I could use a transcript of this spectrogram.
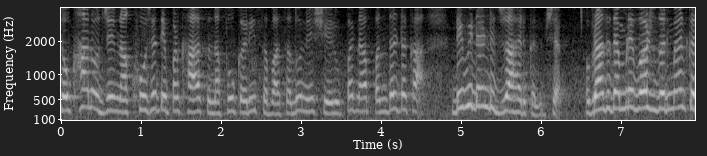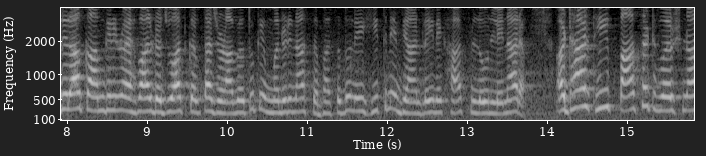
ચોખાનો જે નફો છે તે પણ ખાસ નફો કરી સભાસદોને શેર ઉપરના પંદર ટકા ડિવિડન્ડ જાહેર કર્યું છે. ઉપરાંત તેમણે વર્ષ દરમિયાન કરેલા કામગીરીનો અહેવાલ રજૂઆત કરતા જણાવ્યું હતું કે મંડળીના સભાસદોને હિતને ધ્યાન લઈને ખાસ લોન લેનાર અઢારથી પાસઠ વર્ષના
